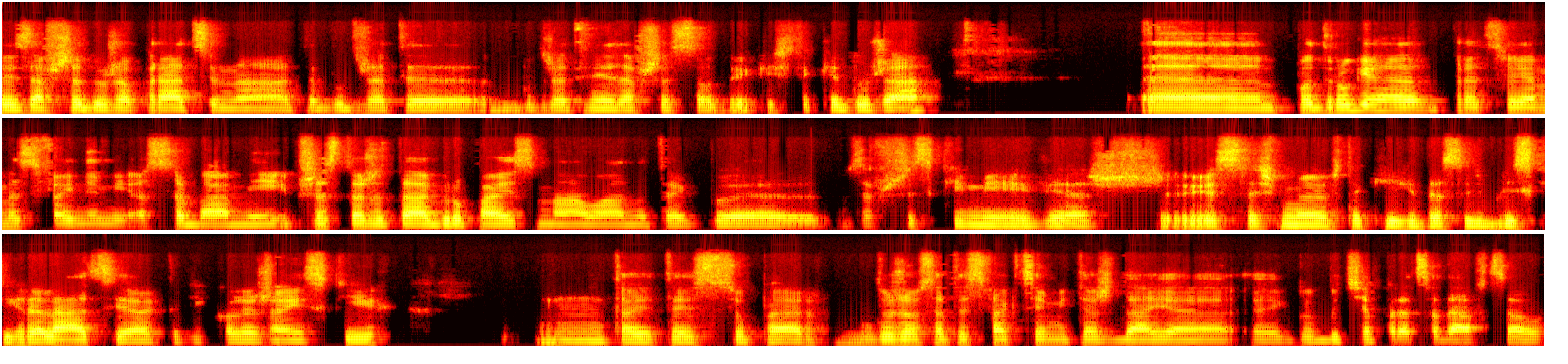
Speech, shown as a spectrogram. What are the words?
To jest zawsze dużo pracy na te budżety. Budżety nie zawsze są jakieś takie duże. E, po drugie, pracujemy z fajnymi osobami i przez to, że ta grupa jest mała, no to jakby ze wszystkimi, wiesz, jesteśmy w takich dosyć bliskich relacjach, takich koleżeńskich. Mm, to, to jest super. Dużą satysfakcję mi też daje jakby bycie pracodawcą,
